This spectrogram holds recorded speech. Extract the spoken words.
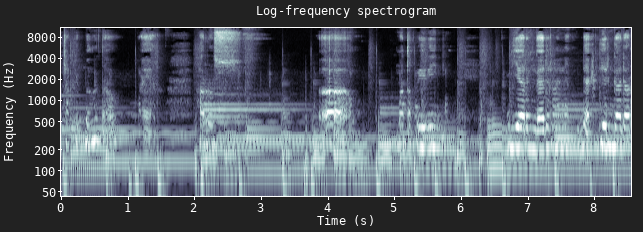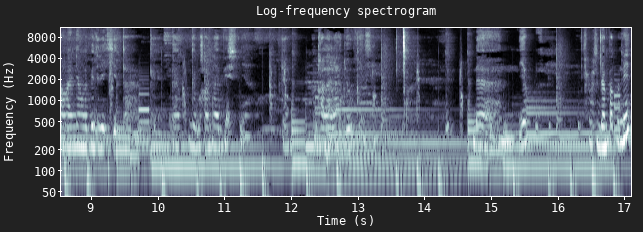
capek banget tau kayak harus uh, matok diri biar nggak ada orang biar nggak ada orang lain yang lebih dari kita. Nggak nggak bakal habisnya. Dan kalah juga sih. Dan yep sudah 4 menit.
